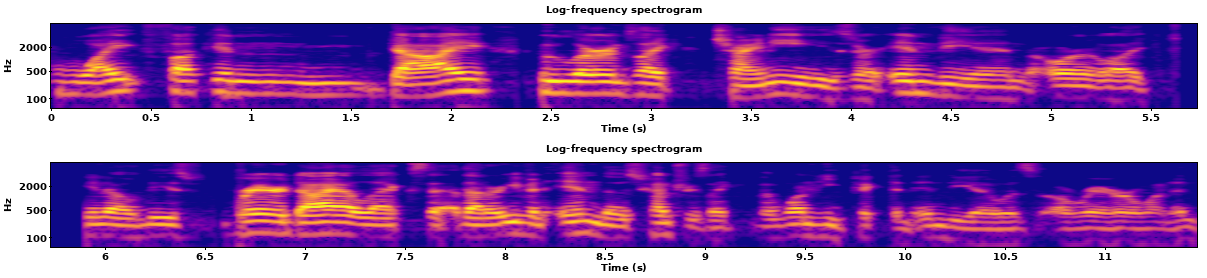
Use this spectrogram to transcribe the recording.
white fucking guy who learns like Chinese or Indian or like you know these rare dialects that, that are even in those countries. Like the one he picked in India was a rare one, and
